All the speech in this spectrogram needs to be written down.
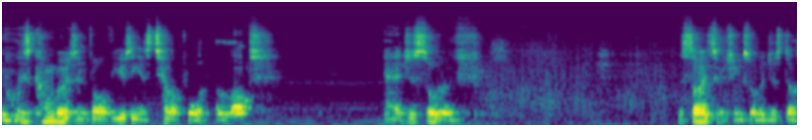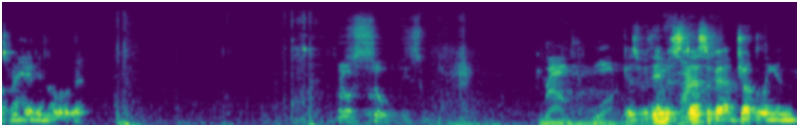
all his combos involve using his teleport a lot, and it just sort of the side switching sort of just does my head in a little bit. Your soul is weak. Round one. Because with him, it's less about juggling and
